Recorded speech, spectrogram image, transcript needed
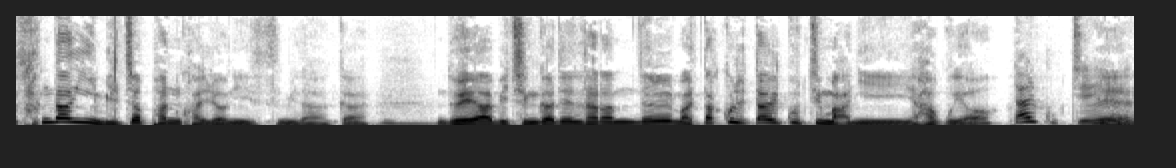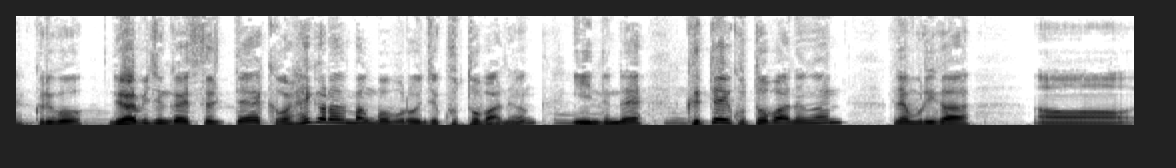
상당히 밀접한 관련이 있습니다. 그러니까 음. 뇌압이 증가된 사람들 막 딸꾹 딸꾹질 많이 하고요. 딸꾹질. 예. 그리고 뇌압이 증가했을 때 그걸 해결하는 방법으로 이제 구토 반응이 음. 있는데 네. 그때 구토 반응은 그냥 우리가 어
